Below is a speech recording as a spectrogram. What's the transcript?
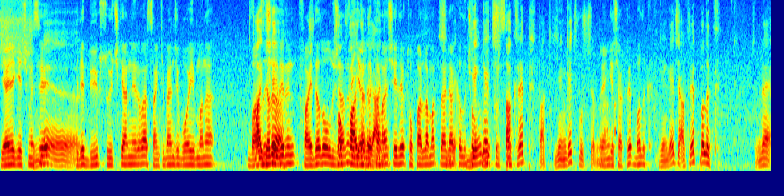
yaya geçmesi Şimdi, e, bir de büyük su üçgenleri var. Sanki bence bu ayın bana bazı Faydalı. şeylerin faydalı olacağını ve faydalı yarıda yani. kalan şeyleri toparlamakla Şimdi alakalı çok büyük yengeç, fırsat. akrep bak yengeç burçlarında. Yengeç, akrep, balık. Yengeç, akrep, balık. Şimdi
